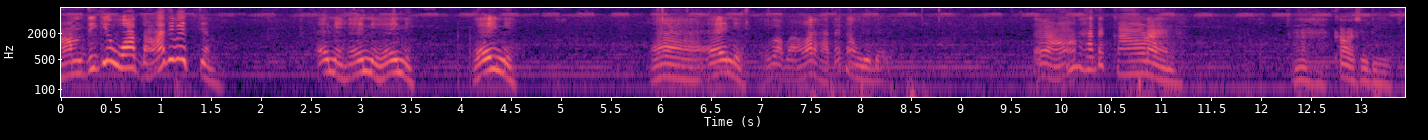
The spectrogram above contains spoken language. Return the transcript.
আম দিকে ও দাঁড়া দিবে এই নে এই নে এই নে এই নে। হ্যাঁ এই নে। বাবা, আমার হাতে কামড়ে দেবে তবে আমার হাতে কামড়ায় না। হ্যাঁ খাওয়া শুরু হয়েছে।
